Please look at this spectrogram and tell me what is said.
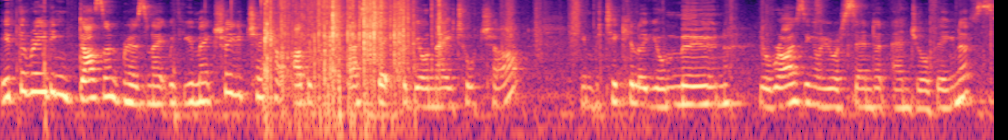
If the reading doesn't resonate with you, make sure you check out other aspects of your natal chart in particular your moon, your rising or your ascendant, and your Venus.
